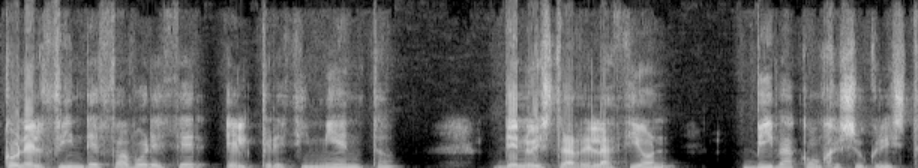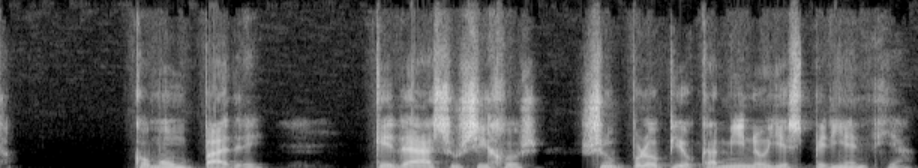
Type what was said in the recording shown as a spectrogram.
con el fin de favorecer el crecimiento de nuestra relación viva con Jesucristo, como un padre que da a sus hijos su propio camino y experiencia.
